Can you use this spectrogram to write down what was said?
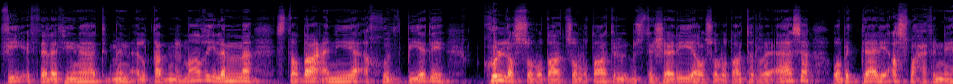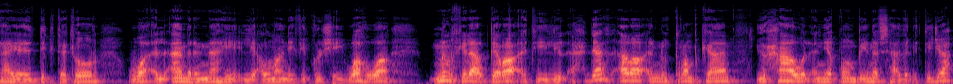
في الثلاثينات من القرن الماضي لما استطاع أن يأخذ بيده كل السلطات سلطات المستشارية وسلطات الرئاسة وبالتالي أصبح في النهاية الدكتاتور والآمر الناهي لألمانيا في كل شيء. وهو من خلال قراءتي للأحداث أرى أن ترامب كان يحاول أن يقوم بنفس هذا الاتجاه.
